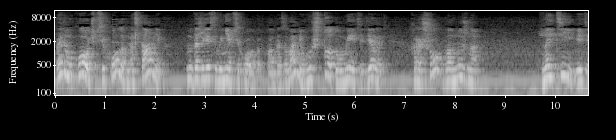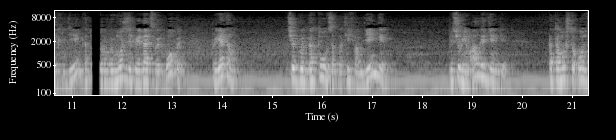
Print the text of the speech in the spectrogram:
Поэтому коуч, психолог, наставник, ну даже если вы не психолог по образованию, вы что-то умеете делать хорошо, вам нужно найти этих людей, которым вы можете передать свой опыт, при этом человек будет готов заплатить вам деньги, причем немалые деньги, потому что он,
